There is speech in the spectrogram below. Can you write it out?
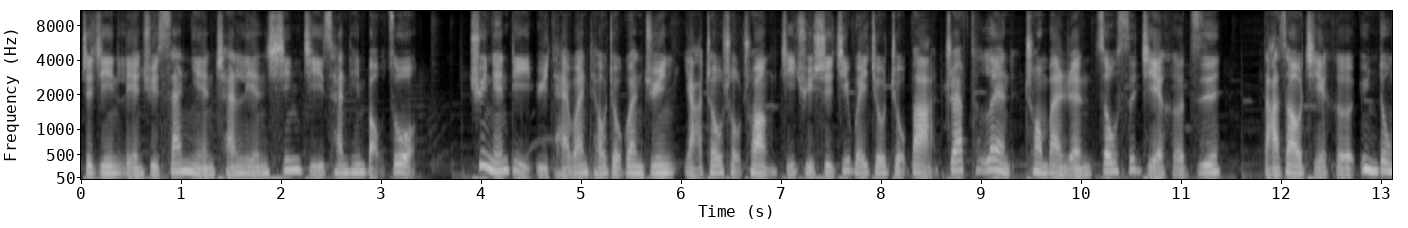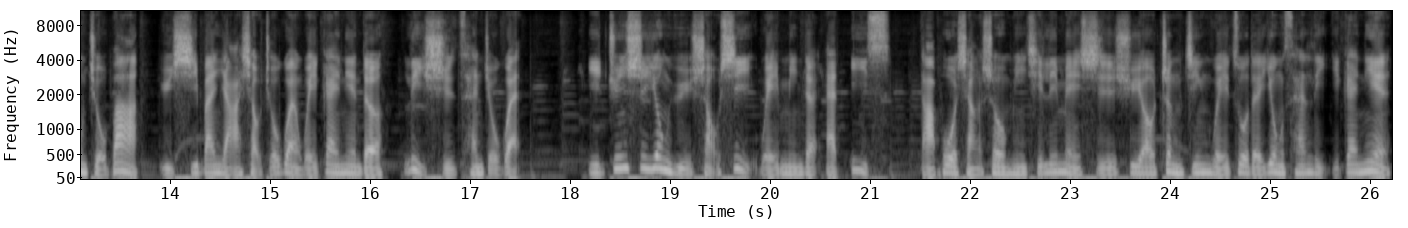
至今连续三年蝉联星级餐厅宝座。去年底与台湾调酒冠军、亚洲首创汲取式鸡尾酒酒吧 Draftland 创办人邹思杰合资，打造结合运动酒吧与西班牙小酒馆为概念的历史餐酒馆，以军事用语少细为名的 At Ease，打破享受米其林美食需要正襟危坐的用餐礼仪概念，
